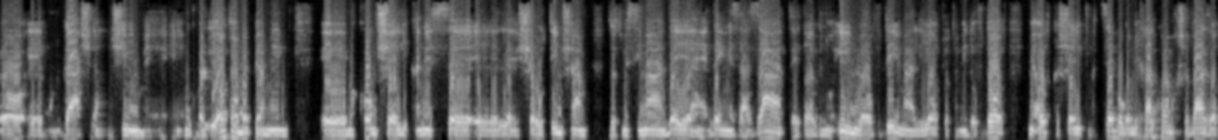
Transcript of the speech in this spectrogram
לא אה, מונגש לאנשים עם אה, מוגבלויות הרבה פעמים, מקום של להיכנס לשירותים שם, זאת משימה די, די מזעזעת, דרגנועים לא עובדים, מעליות לא תמיד עובדות, מאוד קשה להתמצא בו, גם בכלל כל המחשבה הזאת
